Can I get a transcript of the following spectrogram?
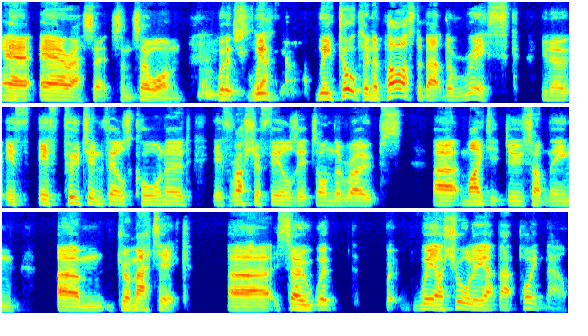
air, air assets, and so on. Hmm. We, we. We've talked in the past about the risk. You know, if if Putin feels cornered, if Russia feels it's on the ropes, uh, might it do something um, dramatic? Uh, so we are surely at that point now.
